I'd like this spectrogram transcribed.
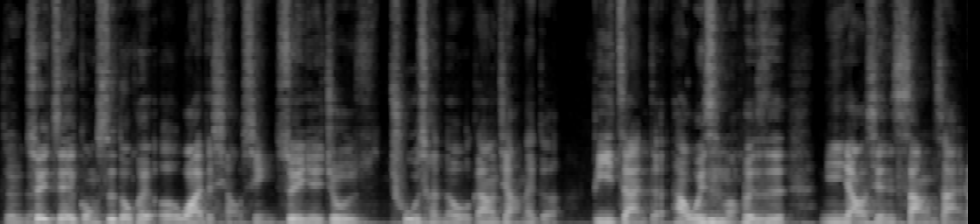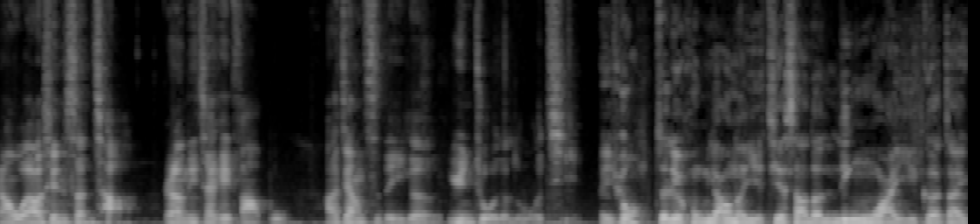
对，所以这些公司都会额外的小心，所以也就促成了我刚刚讲那个 B 站的，它为什么会是你要先上载，然后我要先审查，然后你才可以发布。啊，这样子的一个运作的逻辑，没错。这里红药呢也介绍了另外一个在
